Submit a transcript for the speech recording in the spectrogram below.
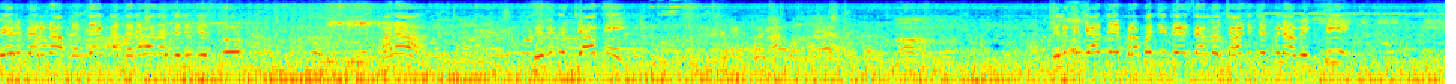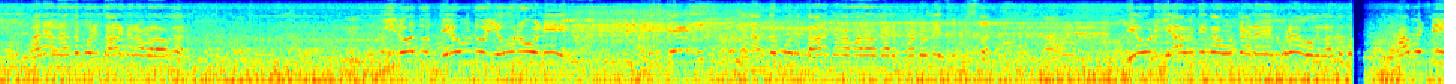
పేరు పేరున ప్రత్యేకంగా ధన్యవాదాలు తెలియజేస్తూ మన తెలుగు జాతి తెలుగు జాతిని ప్రపంచ దేశాల్లో చాటి చెప్పిన వ్యక్తి మన నందమూరి తారక రామారావు గారు. ఈరోజు దేవుడు ఎవరు అని అడిగితే ఒక నందమూరి తారక రామారావు గారి ఫోటోనే చూపిస్తారు. దేవుడు ఏ విధంగా ఉంటాడనేది కూడా ఒక నందమూరి కాబట్టి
